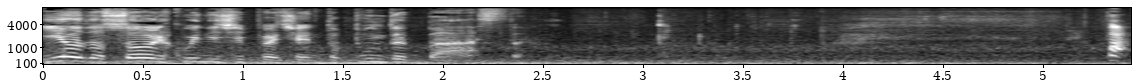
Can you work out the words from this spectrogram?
Io do solo il 15%, punto e basta. Ma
